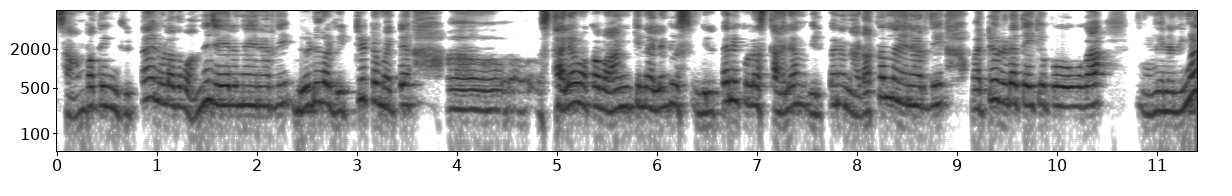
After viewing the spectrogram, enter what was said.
സാമ്പത്തികം കിട്ടാനുള്ളത് വന്നു ചേരുന്ന എനർജി വീടുകൾ വിറ്റിട്ട് മറ്റ് സ്ഥലമൊക്കെ വാങ്ങിക്കുന്ന അല്ലെങ്കിൽ വിൽപ്പനയ്ക്കുള്ള സ്ഥലം വിൽപ്പന നടക്കുന്ന എനർജി മറ്റൊരിടത്തേക്ക് പോവുക ഇങ്ങനെ നിങ്ങൾ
